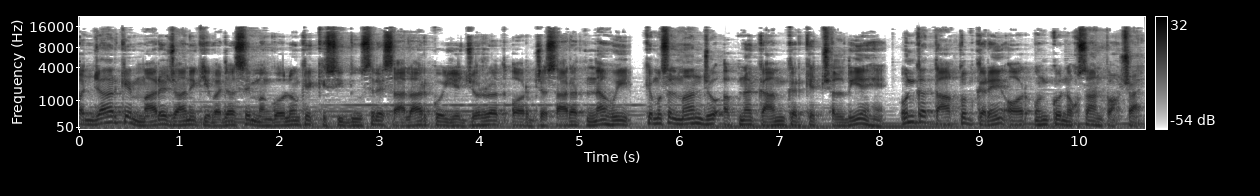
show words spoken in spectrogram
पंजार के मारे जाने की वजह से मंगोलों के किसी दूसरे सालार को ये जुर्रत और जसारत न हुई कि मुसलमान जो अपना काम करके चल दिए हैं, उनका ताकुब करें और उनको नुकसान पहुंचाएँ।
